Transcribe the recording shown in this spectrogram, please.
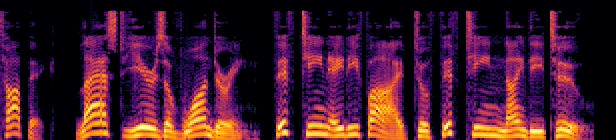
Topic: Last years of wandering, 1585 to 1592.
